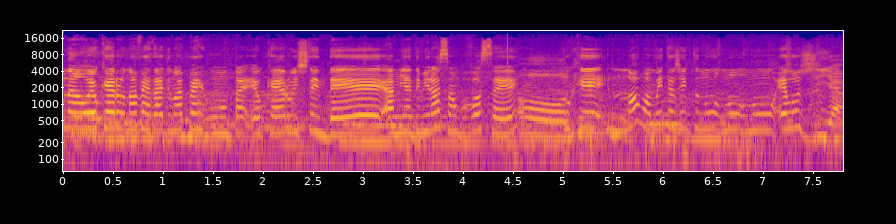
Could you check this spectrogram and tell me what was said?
Não, eu quero, na verdade, não é pergunta, eu quero estender a minha admiração por você. Oh, porque normalmente a gente não, não- não elogia.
